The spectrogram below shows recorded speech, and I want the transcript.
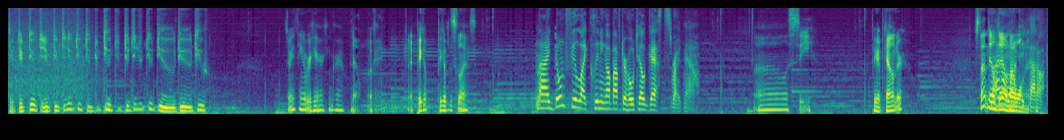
Do do do do do do do do do do do do do do do do do. Is there anything over here I can grab? No. Okay. Can I pick up pick up this glass? I don't feel like cleaning up after hotel guests right now. Uh, let's see. Pick up calendar. It's not nailed I down. I want pick it. that up.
